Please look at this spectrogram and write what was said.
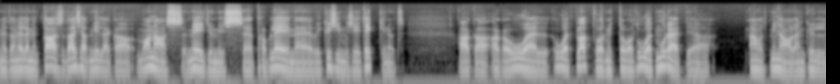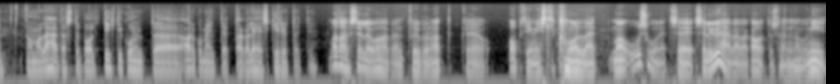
need on elementaarsed asjad, millega vanas meediumis probleeme või küsimusi ei tekkinud. aga, aga uuel, uued platvormid toovad uued mured ja vähemalt mina olen küll oma lähedaste poolt tihti kuulnud argumente, et aga lehes kirjutati. ma tahaks selle koha pealt võib-olla natuke optimistlikum olla, et ma usun, et see, selle ühe päeva kaotus veel nagunii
